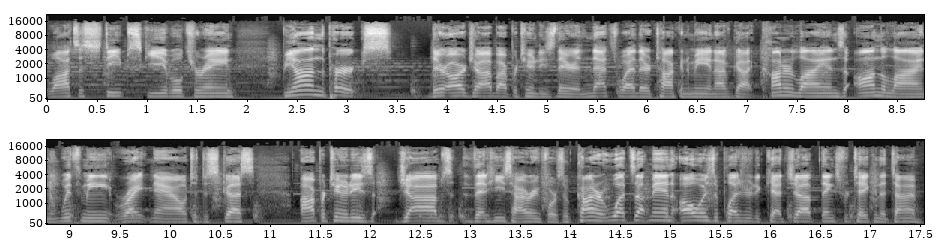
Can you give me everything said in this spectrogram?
lots of steep skiable terrain. Beyond the perks, there are job opportunities there, and that's why they're talking to me. And I've got Connor Lyons on the line with me right now to discuss opportunities, jobs that he's hiring for. So, Connor, what's up, man? Always a pleasure to catch up. Thanks for taking the time.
